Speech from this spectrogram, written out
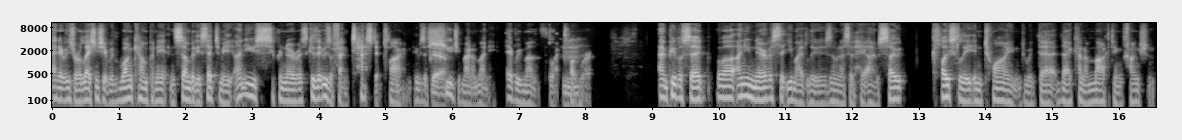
And it was a relationship with one company and somebody said to me aren't you super nervous? Because it was a fantastic client. It was a yeah. huge amount of money every month like mm. clockwork and people said, "Well, aren't you nervous that you might lose them?" And I said, "Hey, I'm so closely entwined with their their kind of marketing function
